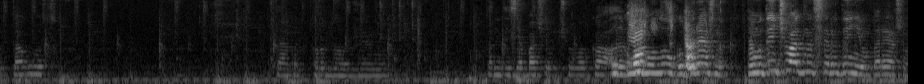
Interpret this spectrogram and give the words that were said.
От так от. Так от продовжуємо. Там десь я бачив чувака. Але в нього лук, обережно. Там один чувак на середині, обережно.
